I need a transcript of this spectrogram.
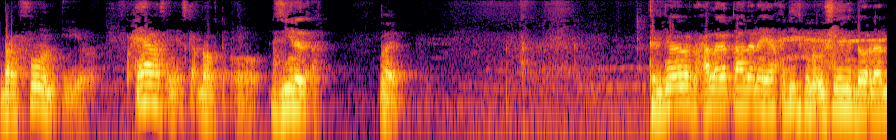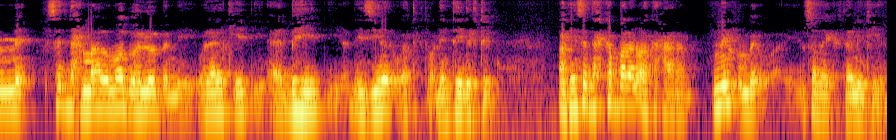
barafuun iyo waxyaabahaas inay iska dhowrto oo ziinada ah. Tarjamada marka waxaa laga qaadanayaa xadiidkuna uu sheegi doonaa saddex maalmood waa loo baneeyey walaalkeed iyo aabaheed iyo hadday ziinada uga tagto waa dhintay darteed. Laakiin saddex ka badan waa ka xaaraam nin unbay samey kartaa ninkeeda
